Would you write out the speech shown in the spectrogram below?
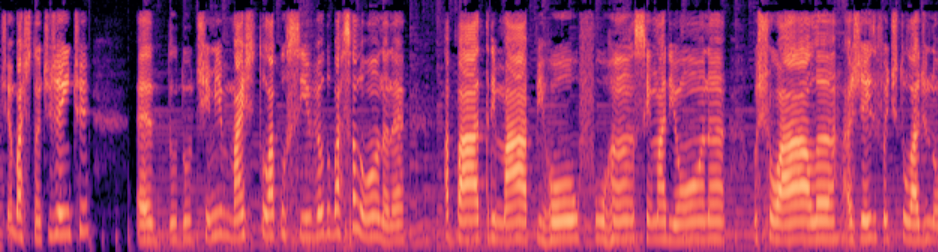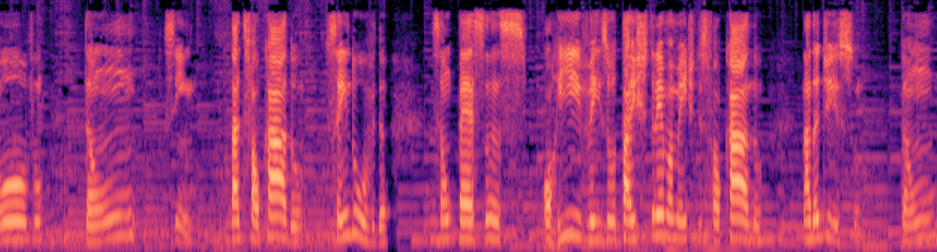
tinha bastante gente é, do, do, time mais titular possível do Barcelona, né? A Patri, Map, Rolfo, Hansen, Mariona, o Shoala, a Geise foi titular de novo. Então, sim, tá desfalcado? Sem dúvida. São peças horríveis ou tá extremamente desfalcado? Nada disso. Então,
